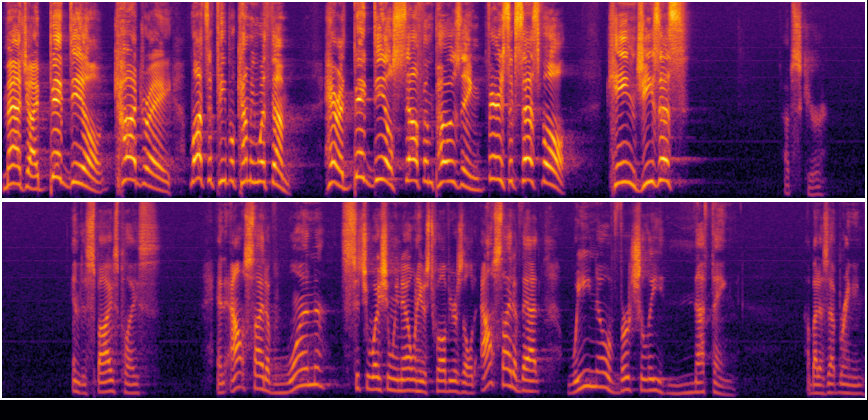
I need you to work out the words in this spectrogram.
Magi, big deal. Cadre, lots of people coming with them. Herod, big deal, self imposing, very successful. King Jesus, obscure, in a despised place. And outside of one situation we know when he was 12 years old. Outside of that, we know virtually nothing about his upbringing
